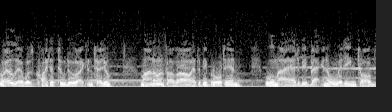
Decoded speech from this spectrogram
Well, there was quite a to-do, I can tell you. Mano and Faavao had to be brought in. Uma had to be back in her wedding togs.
